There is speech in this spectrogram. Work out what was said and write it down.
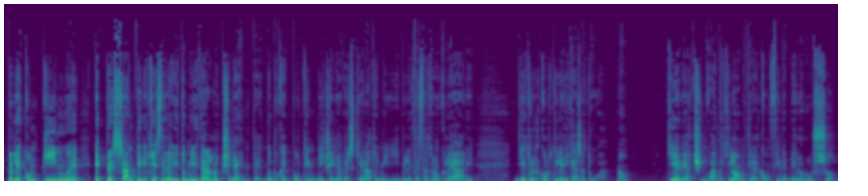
per le continue e pressanti richieste di aiuto militare all'Occidente, dopo che Putin dice di aver schierato i, i, le testate nucleari dietro il cortile di casa tua, no? Kiev è a 50 km dal confine bielorusso,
